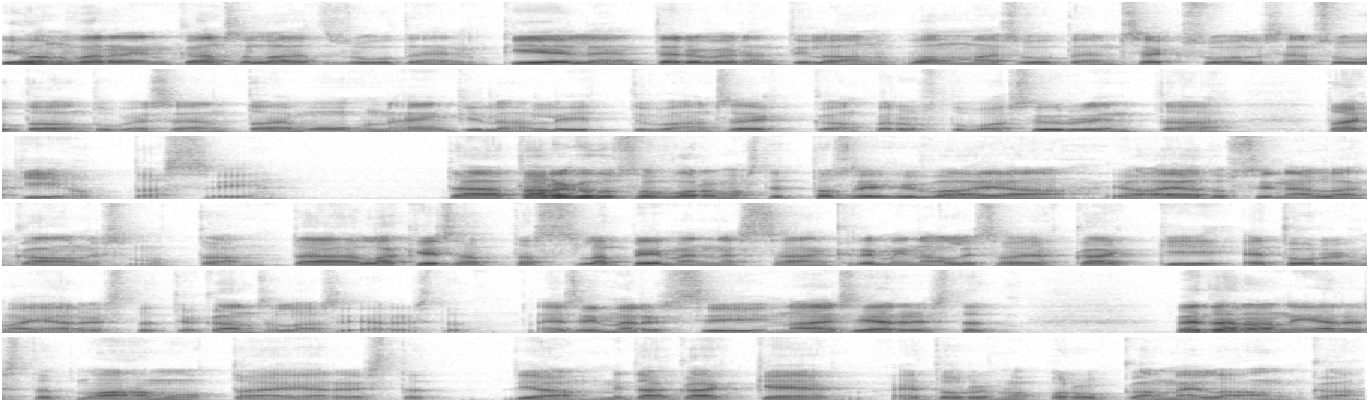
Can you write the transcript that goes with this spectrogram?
ihonvärin, kansalaisuuteen, kieleen, terveydentilaan, vammaisuuteen, seksuaaliseen suuntautumiseen tai muuhun henkilöön liittyvään seikkaan perustuvaa syrjintää tai kiihottaa siihen. Tämä tarkoitus on varmasti tosi hyvä ja, ja ajatus sinällään kaunis, mutta tämä laki saattaisi läpimennessään kriminalisoida kaikki eturyhmäjärjestöt ja kansalaisjärjestöt. Esimerkiksi naisjärjestöt, veteraanijärjestöt, maahanmuuttajajärjestöt ja mitä kaikkea eturyhmäporukkaa meillä onkaan.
